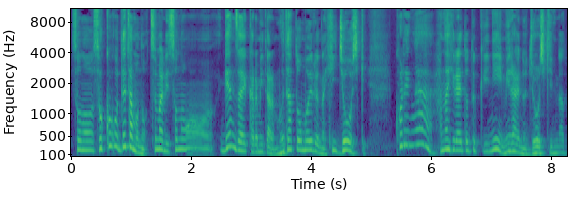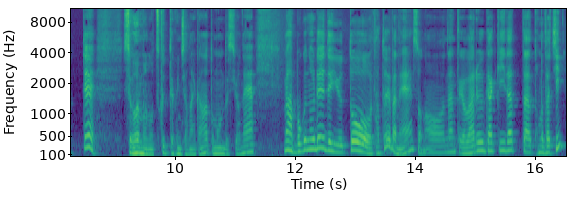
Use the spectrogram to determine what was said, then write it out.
そのそこを出たものつまりその現在から見たら無駄と思えるような非常識これが花開いた時に未来の常識になってすごいものを作っていくんじゃないかなと思うんですよね。まあ僕の例で言うと例えばねそのなんていうか悪ガキだった友達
